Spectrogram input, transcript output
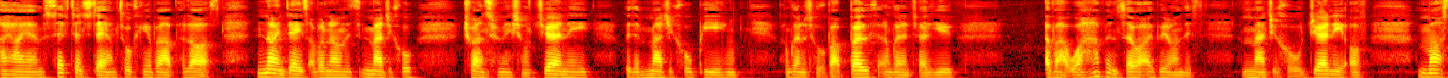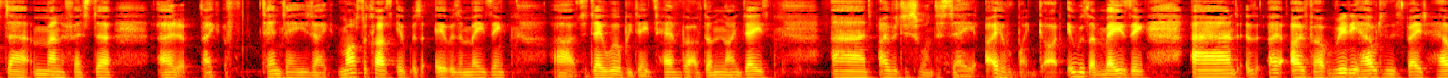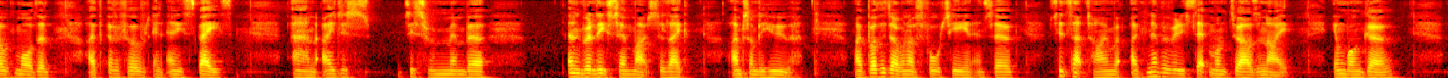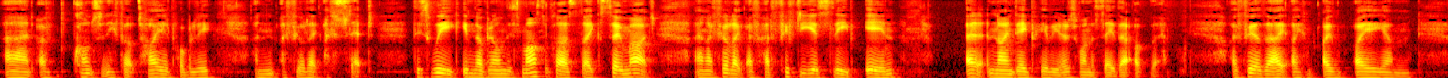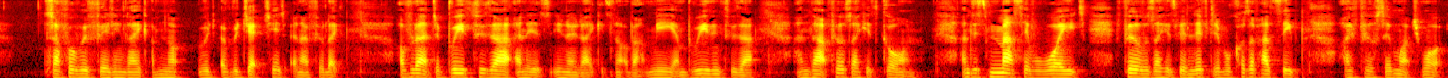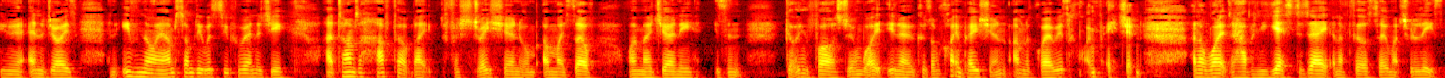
Hi, I am Seth, and today I'm talking about the last nine days I've been on this magical transformational journey with a magical being. I'm going to talk about both, and I'm going to tell you about what happened. So, I've been on this magical journey of master manifester, uh, like 10 days, like masterclass. It was, it was amazing. Uh, today will be day 10, but I've done nine days and I would just want to say, oh my God, it was amazing. And I, I felt really held in this space, held more than I've ever felt in any space. And I just, just remember and release so much. So, like, I'm somebody who, my brother died when I was 14, and so since that time, I've never really slept more than two hours a night in one go. And I've constantly felt tired, probably and I feel like I've slept this week, even though I've been on this masterclass like so much, and I feel like I've had 50 years sleep in a nine day period. I just want to say that up there. I feel that I, I, I, I um, suffer with feeling like I'm not re- uh, rejected, and I feel like I've learned to breathe through that, and it's, you know, like it's not about me. I'm breathing through that, and that feels like it's gone. And this massive weight feels like it's been lifted. And because I've had sleep, I feel so much more, you know, energized. And even though I am somebody with super energy, at times I have felt like frustration on, on myself why my journey isn't going faster and why, you know, because I'm quite impatient. I'm an Aquarius, I'm quite impatient. And I want it to happen yesterday and I feel so much release.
